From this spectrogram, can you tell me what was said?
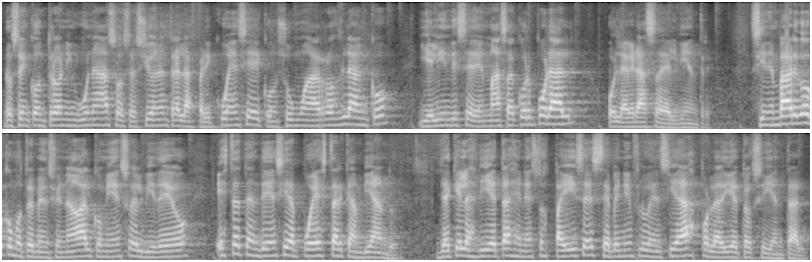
No se encontró ninguna asociación entre la frecuencia de consumo de arroz blanco y el índice de masa corporal o la grasa del vientre. Sin embargo, como te mencionaba al comienzo del video, esta tendencia puede estar cambiando, ya que las dietas en estos países se ven influenciadas por la dieta occidental.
